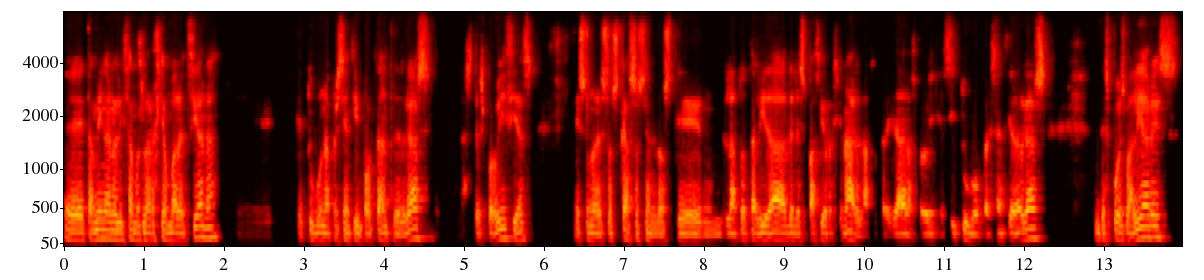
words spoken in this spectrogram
Eh, también analizamos la región valenciana, que tuvo una presencia importante del gas en las tres provincias, es uno de esos casos en los que la totalidad del espacio regional, la totalidad de las provincias sí tuvo presencia del gas. Después Baleares,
